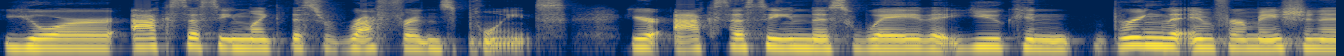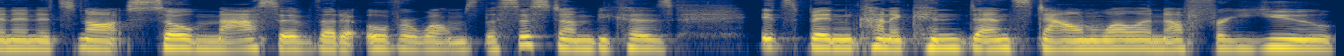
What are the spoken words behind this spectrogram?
you're accessing like this reference point. You're accessing this way that you can bring the information in and it's not so massive that it overwhelms the system because it's been kind of condensed down well enough for you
